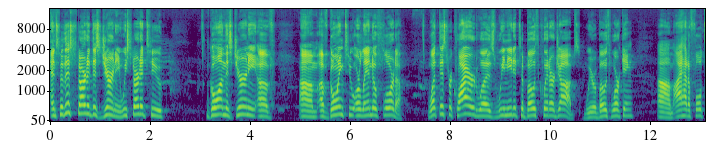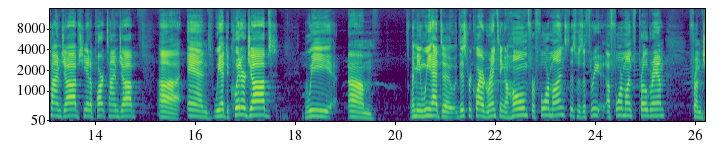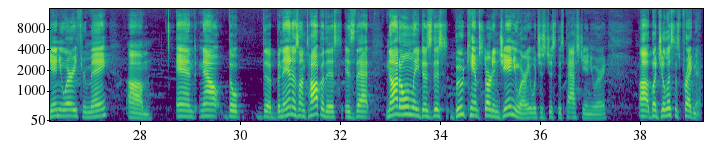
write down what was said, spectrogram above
And so this started this journey. We started to go on this journey of, um, of going to Orlando, Florida. What this required was we needed to both quit our jobs. We were both working. Um, I had a full time job, she had a part time job. Uh, and we had to quit our jobs. We, um, I mean, we had to, this required renting a home for four months. This was a, three, a four month program from January through May. Um, and now the, the bananas on top of this is that not only does this boot camp start in January, which is just this past January, uh, but Jalissa's pregnant.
